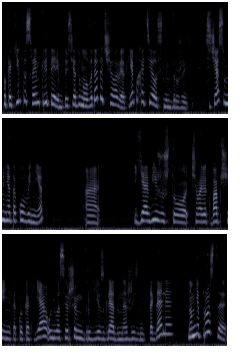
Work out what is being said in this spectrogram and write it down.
по каким-то своим критериям. То есть я думала, вот этот человек, я бы хотела с ним дружить. Сейчас у меня такого нет. А, я вижу, что человек вообще не такой, как я, у него совершенно другие взгляды на жизнь и так далее. Но мне просто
